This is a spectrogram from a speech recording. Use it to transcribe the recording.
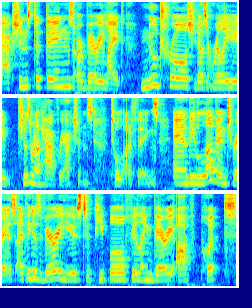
reactions to things are very like neutral. She doesn't really she doesn't really have reactions to a lot of things. And the love interest, I think, is very used to people feeling very off put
